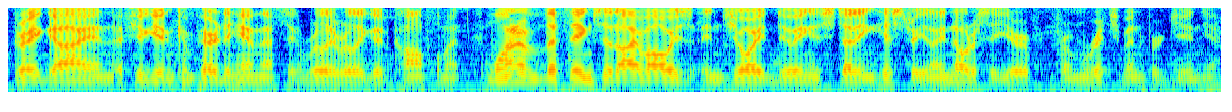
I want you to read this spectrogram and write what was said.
a great guy, and if you're getting compared to him, that's a really, really good compliment. One of the things that I've always enjoyed doing is studying history, and I noticed that you're from Richmond, Virginia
